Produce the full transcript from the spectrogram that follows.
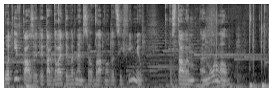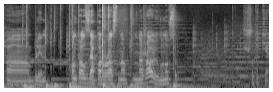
От, і вказуєте. Так, давайте вернемося обратно до цих фільмів. Поставимо е, нормал. Блін. Ctrl-Z пару раз на, нажав і воно все. Що таке?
